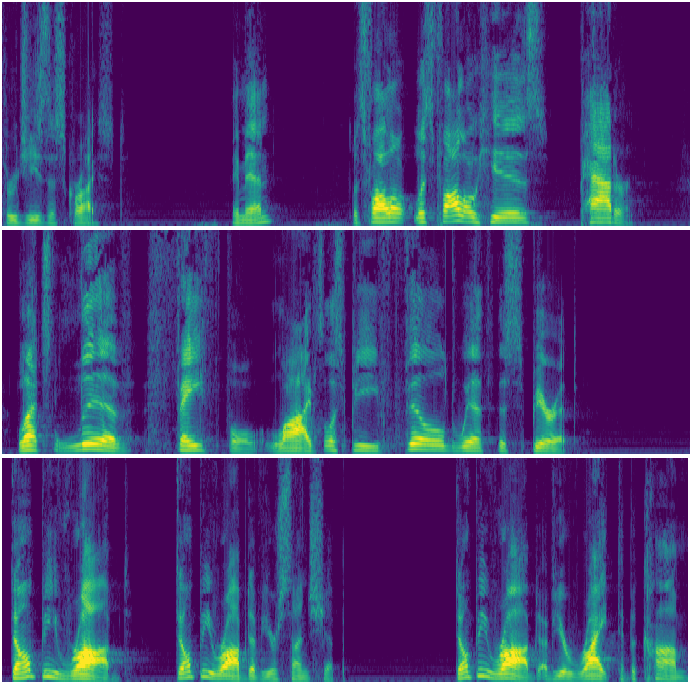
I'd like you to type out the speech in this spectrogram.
through Jesus Christ. Amen. Let's follow let's follow his pattern. Let's live faithful lives. Let's be filled with the Spirit. Don't be robbed don't be robbed of your sonship. Don't be robbed of your right to become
